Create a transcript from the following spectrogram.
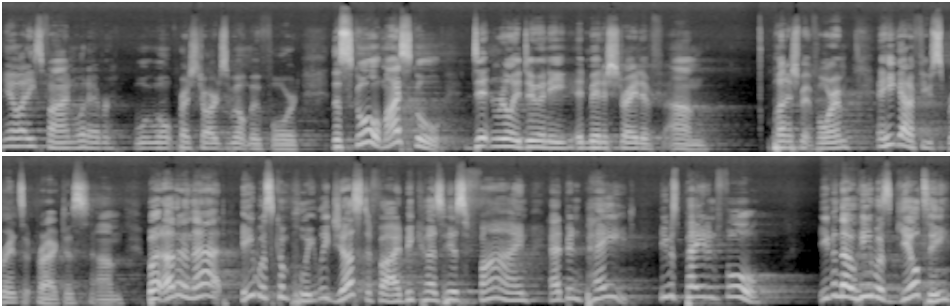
you know what, he's fine, whatever. We won't press charges, we won't move forward. The school, my school, didn't really do any administrative um, punishment for him, and he got a few sprints at practice. Um, but other than that, he was completely justified because his fine had been paid. He was paid in full. Even though he was guilty,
